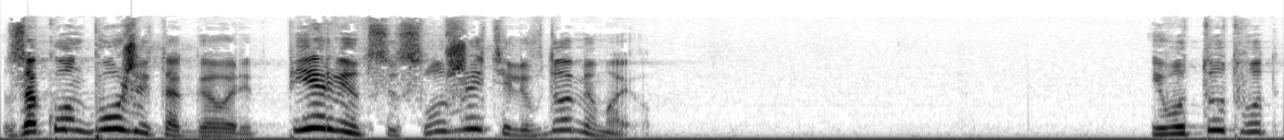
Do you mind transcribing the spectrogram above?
закон Божий так говорит. Первенцы, служители в доме моем. И вот тут вот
